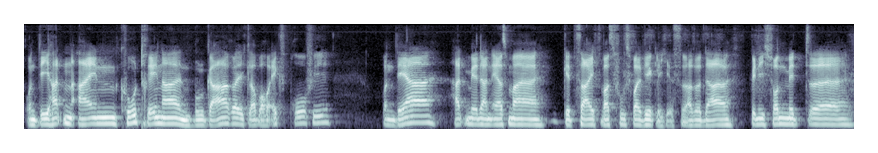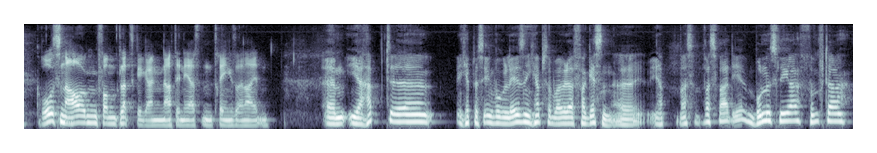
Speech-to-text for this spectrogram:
Und die hatten einen Co-Trainer, einen Bulgare, ich glaube auch Ex-Profi. Und der hat mir dann erstmal gezeigt, was Fußball wirklich ist. Also da bin ich schon mit äh, großen Augen vom Platz gegangen nach den ersten Trainingseinheiten. Ähm, ihr habt, äh, ich habe das irgendwo gelesen, ich habe es aber wieder vergessen. Äh, ihr habt, was, was wart ihr? Bundesliga, Fünfter?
